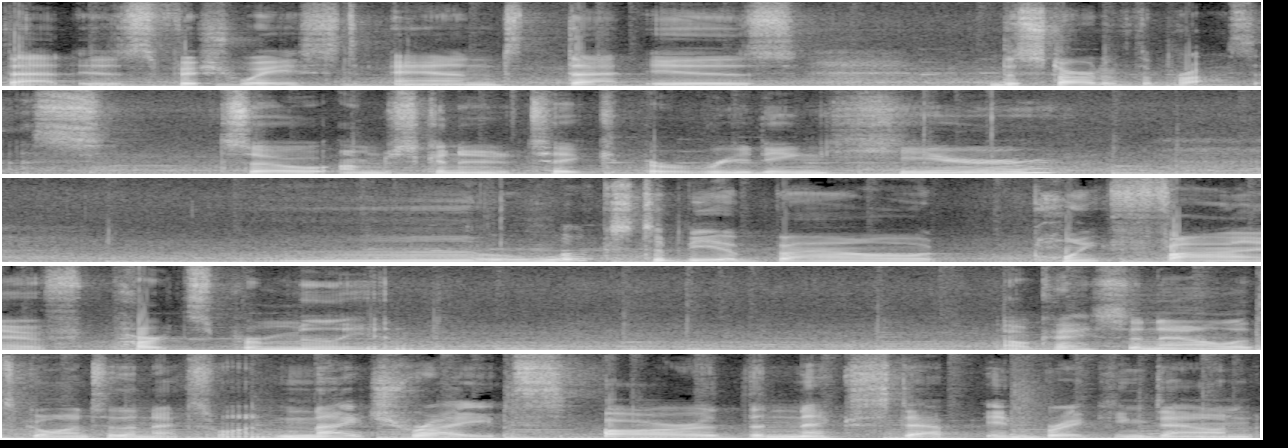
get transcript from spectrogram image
That is fish waste and that is the start of the process. So I'm just going to take a reading here. Uh, looks to be about 0.5 parts per million. Okay, so now let's go on to the next one. Nitrites are the next step in breaking down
